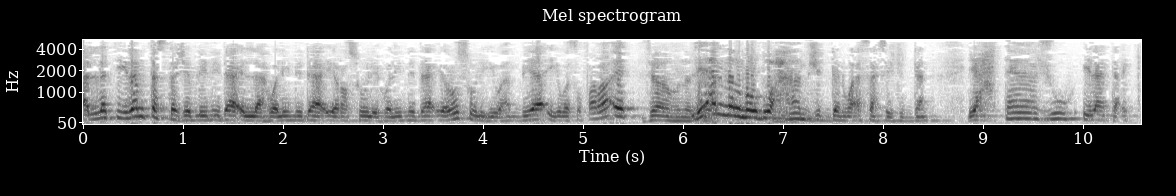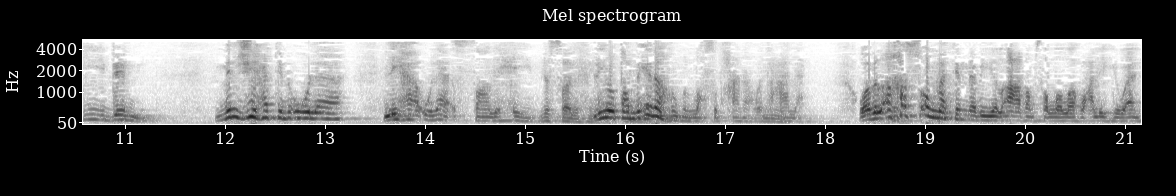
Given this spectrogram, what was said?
التي لم تستجب لنداء الله ولنداء رسوله ولنداء رسله وأنبيائه وسفرائه. لأن الموضوع هام جدا وأساسي جدا. يحتاج إلى تأكيد من جهة أولى لهؤلاء الصالحين. للصالحين. ليطمئنهم الله سبحانه وتعالى. وبالأخص أمة النبي الأعظم صلى الله عليه وآله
